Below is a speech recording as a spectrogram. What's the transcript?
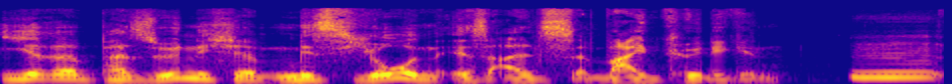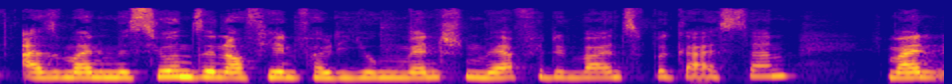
Ihre persönliche Mission ist als Weinkönigin. Mm, also meine Mission sind auf jeden Fall, die jungen Menschen mehr für den Wein zu begeistern. Ich meine,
